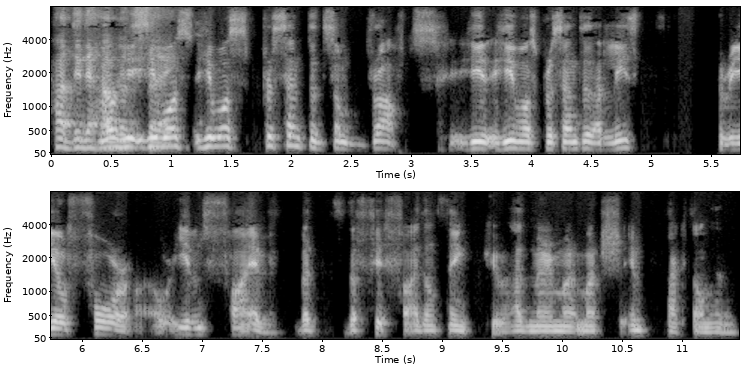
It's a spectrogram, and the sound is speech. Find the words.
how did it have? No, he, he was he was presented some drafts. He he was presented at least three or four or even five, but the fifth I don't think had very much impact on him.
